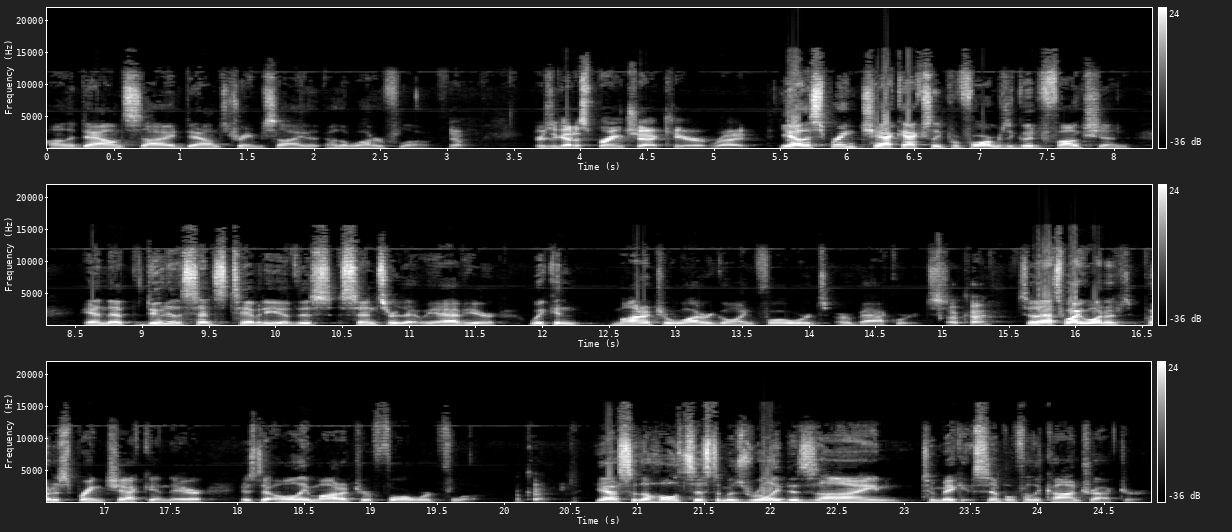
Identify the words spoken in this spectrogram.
on the downside, downstream side of the water flow. Yep. Here's you got a spring check here, right? Yeah, the spring check actually performs a good function in that due to the sensitivity of this sensor that we have here, we can monitor water going forwards or backwards. Okay. So that's why we want to put a spring check in there is to only monitor forward flow. Okay. Yeah, so the whole system is really designed to make it simple for the contractor.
